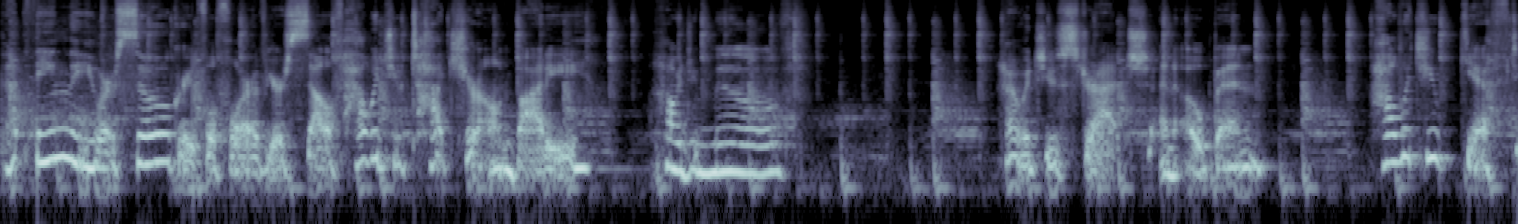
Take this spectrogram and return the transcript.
That thing that you are so grateful for of yourself, how would you touch your own body? How would you move? How would you stretch and open? How would you gift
